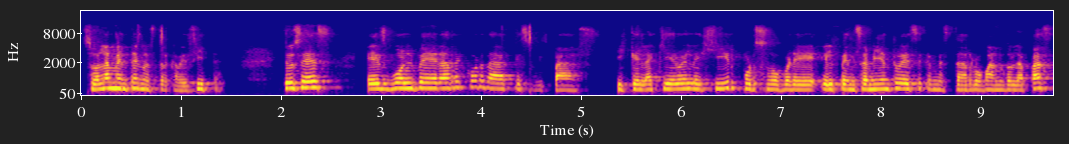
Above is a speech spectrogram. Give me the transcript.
solamente en nuestra cabecita. Entonces, es volver a recordar que soy paz y que la quiero elegir por sobre el pensamiento ese que me está robando la paz,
